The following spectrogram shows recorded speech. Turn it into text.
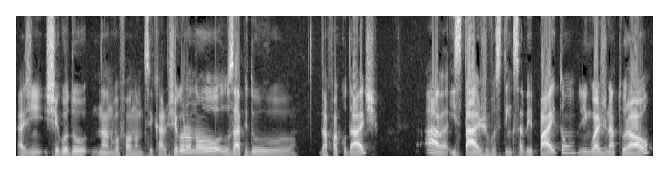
A gente chegou do. Não, não vou falar o nome desse cara. Chegou no, no zap do, da faculdade. Ah, estágio. Você tem que saber Python, linguagem natural,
